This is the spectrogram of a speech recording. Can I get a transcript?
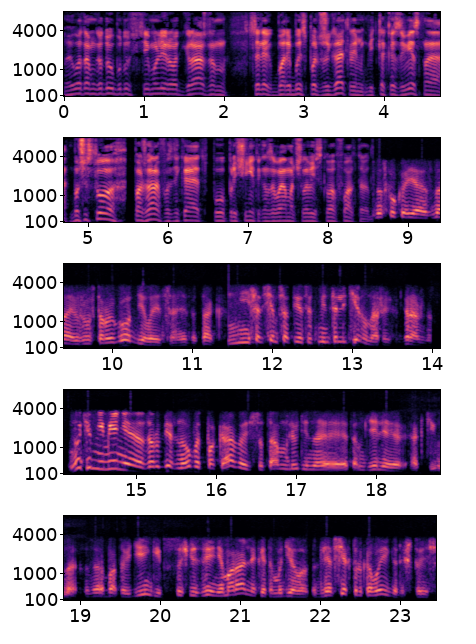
Ну и в этом году будут стимулировать граждан в целях борьбы с поджигателями, ведь, как известно, большинство пожаров возникает по причине так называемого человеческого фактора. Насколько я знаю, уже второй год делается это так. Не совсем соответствует менталитету наших граждан. Но, тем не менее, зарубежный опыт показывает, что там люди на этом деле активно зарабатывают деньги. С точки зрения моральной к этому делу для всех только выигрыш. То есть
